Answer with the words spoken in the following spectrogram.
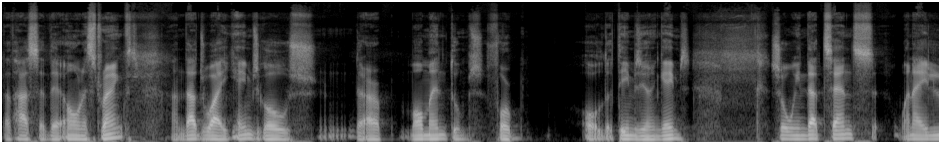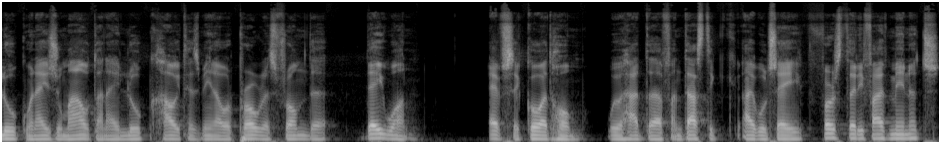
that has uh, their own strengths and that's why games goes there are momentums for all the teams during games so in that sense when i look when i zoom out and i look how it has been our progress from the day one, FC Co at home. We had a fantastic, I would say, first 35 minutes.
